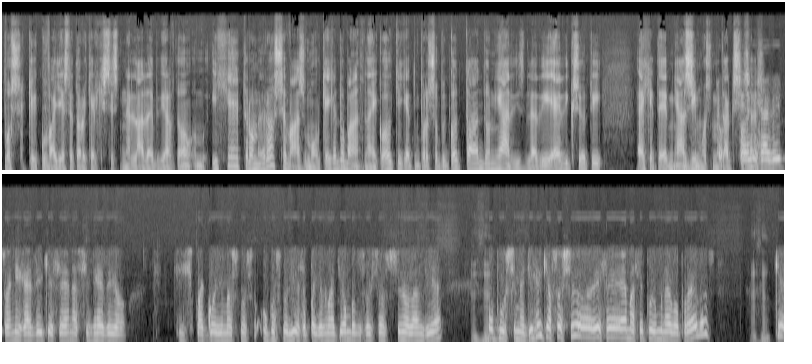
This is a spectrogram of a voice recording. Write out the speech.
πώς και κουβαλιέστε τώρα και έρχεστε στην Ελλάδα επειδή αυτό είχε τρομερό σεβασμό και για τον Παναθηναϊκό και για την προσωπικότητα Αντωνιάδης δηλαδή έδειξε ότι έχετε μια ζήμωση μεταξύ το, σας τον είχα, δει, τον είχα δει και σε ένα συνέδριο της Παγκόσμιας Ομοσπονδίας Επαγγελματιών Ποδοσφαιριστών στην Ολλανδία mm-hmm. όπου συμμετείχα και αυτός είχε, έμαθε που ήμουν εγώ πρόεδρος mm-hmm. και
